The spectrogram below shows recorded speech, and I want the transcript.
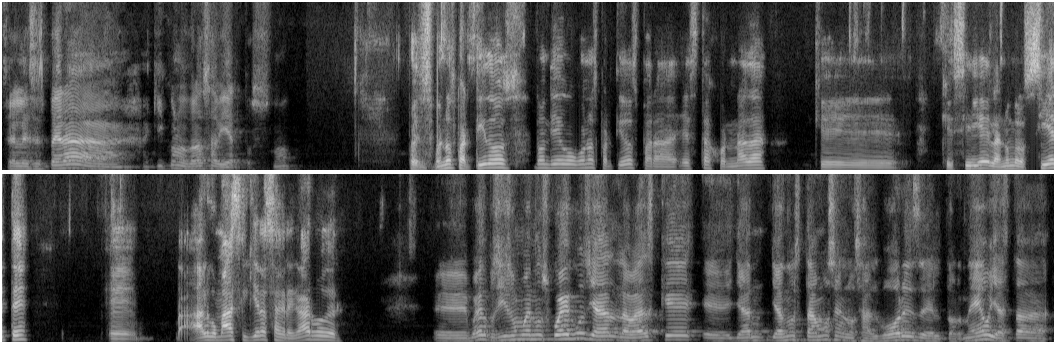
Se les espera aquí con los brazos abiertos, ¿no? Pues buenos partidos, don Diego, buenos partidos para esta jornada que, sigue, la número 7. Eh, ¿Algo más que quieras agregar, brother? Eh, bueno, pues sí, son buenos juegos. Ya la verdad es que eh, ya, ya no estamos en los albores del torneo, ya está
